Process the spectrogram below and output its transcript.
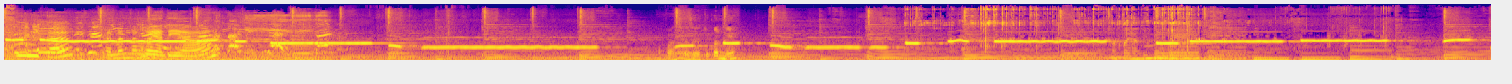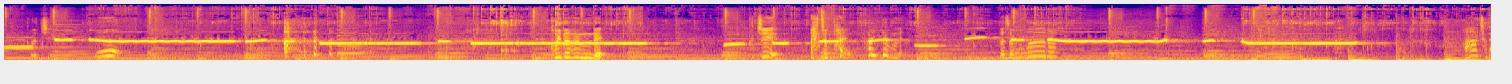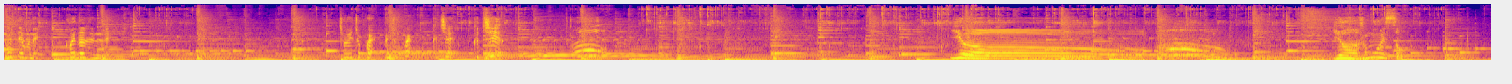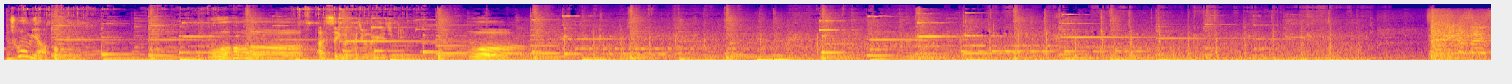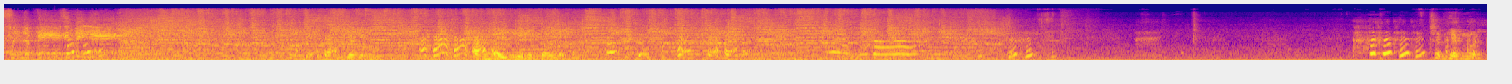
그러니까 잘 만난 거야 돼요. 아빠 자세가 똑같네. 됐는데. 그치? 아, 저 팔, 팔 때문에. 나 잡아봐라. 아, 저 팔 때문에. 거의 다 됐는데. 저 왼쪽 팔, 왼쪽 팔. 그치? 그치? 오! 이야. 이야, 성공했어. 처음이야, 아빠 본 거. 우와. 알았어, 이거 가지고 놀게 해줄게. 우와. 정말 이기는 떠올렸다. 전현무이.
